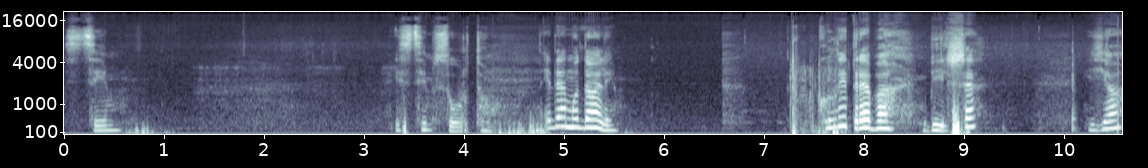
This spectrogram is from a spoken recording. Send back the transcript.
з цим. Із цим сортом. Йдемо далі. Коли треба більше, я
